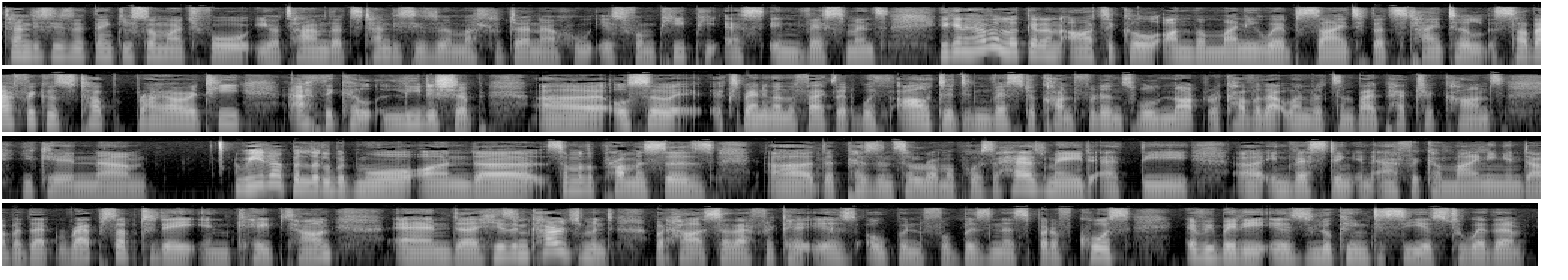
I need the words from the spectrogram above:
Thandisizwe, thank you so much for your time. That's Thandisizwe Mahlujana, who is from PPS Investments. You can have a look at an article on the Money website that's titled South Africa's Top Priority Ethical Leadership. Uh, also expanding on the fact that without it, investor confidence will not recover. That one written by Patrick Cairns. You can, um, read up a little bit more on uh, some of the promises uh, that President Cyril Ramaphosa has made at the uh, Investing in Africa Mining Indaba that wraps up today in Cape Town, and uh, his encouragement about how South Africa is open for business. But of course, everybody is looking to see as to whether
